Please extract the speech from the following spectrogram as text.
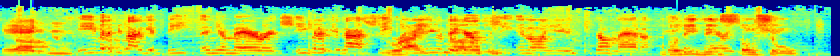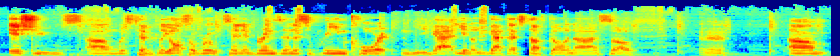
There Um, you go. Even if you got to get beat in your marriage, even if you got cheating, Right, even if your girl um, cheating on you, don't matter. You know, these, these social issues, um, which typically also ropes in and brings in the Supreme Court, and you got, you know, you got that stuff going on. So, Mhm. um,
